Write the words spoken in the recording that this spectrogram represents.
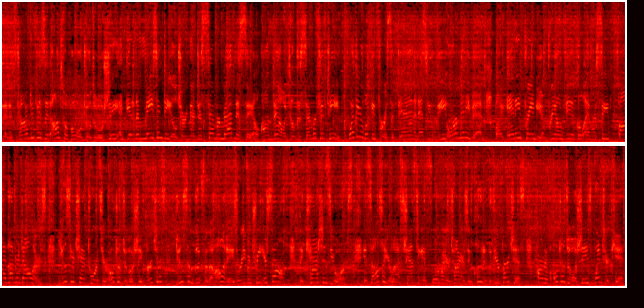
Then it's time to visit Entrepôt Auto de Rocher and get an amazing deal during their December Madness sale on now until December 15th. Whether you're looking for a sedan, an SUV, or a minivan, buy any premium pre-owned vehicle and receive $500. Use your check towards your Auto de Rocher purchase, do some good for the holidays, or even treat yourself. The cash is yours. It's also your last chance to get four winter tires included with your purchase, part of Auto de Rocher's winter kit.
